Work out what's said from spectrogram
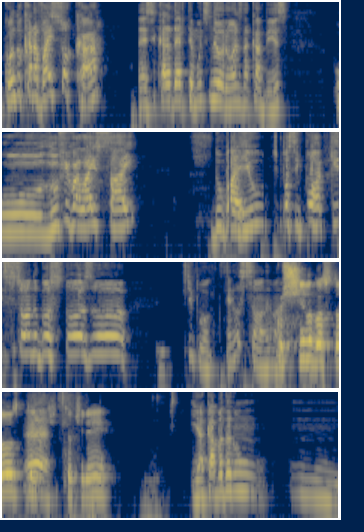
quando o cara vai socar, né, esse cara deve ter muitos neurônios na cabeça. O Luffy vai lá e sai do barril, tipo assim, porra, que sono gostoso! Tipo, sem noção, né, mano? Cochilo gostoso que, É. eu, que eu tirei. E acaba dando um, um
